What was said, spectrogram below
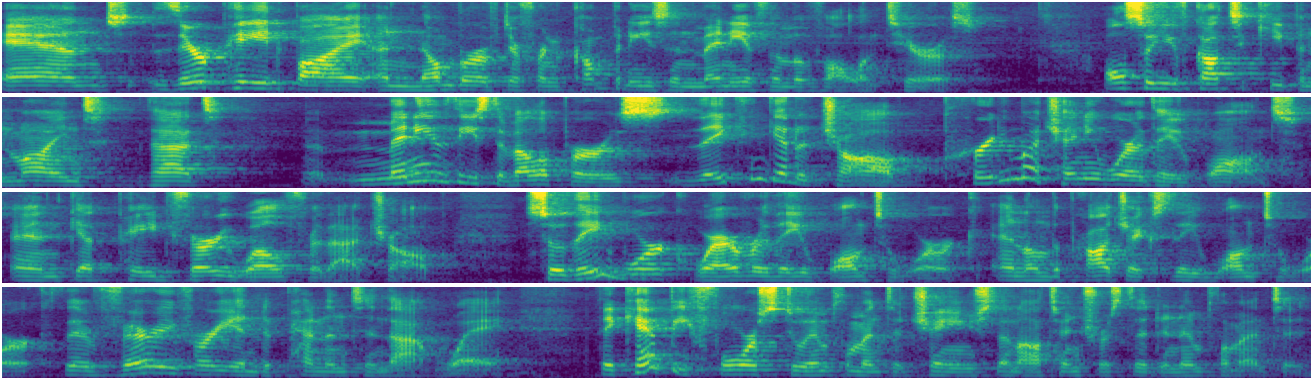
And they're paid by a number of different companies, and many of them are volunteers. Also, you've got to keep in mind that uh, many of these developers, they can get a job pretty much anywhere they want and get paid very well for that job. So they work wherever they want to work and on the projects they want to work. They're very, very independent in that way. They can't be forced to implement a change they're not interested in implementing.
